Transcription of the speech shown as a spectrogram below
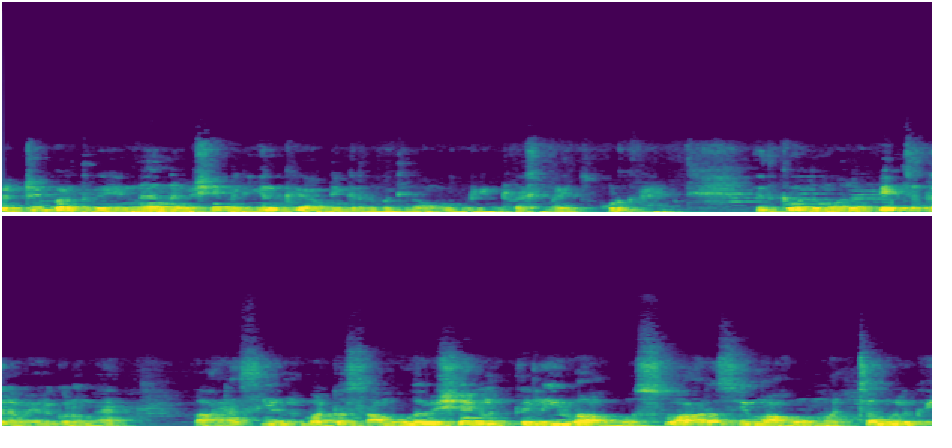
வெற்றி பெறத்துக்கு என்னென்ன விஷயங்கள் இருக்குது அப்படிங்கிறத பற்றி நான் உங்களுக்கு ஒரு இன்ட்ரடக்ஷன் மாதிரி கொடுக்குறேன். இதுக்கு வந்து முதல்ல பேச்சு திறமை இருக்கணுங்க இப்போ அரசியல் மற்றும் சமூக விஷயங்களுக்கு தெளிவாகவும் சுவாரஸ்யமாகவும் மற்றவங்களுக்கு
